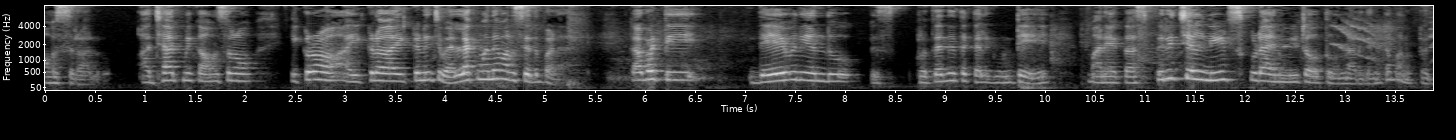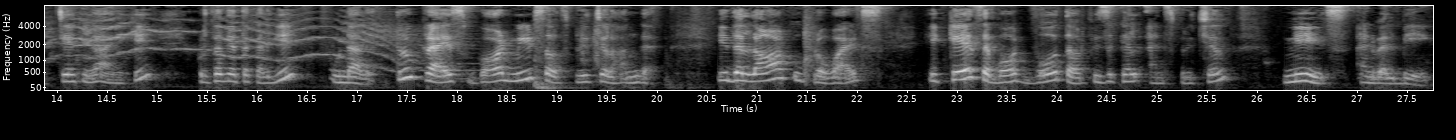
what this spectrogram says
అవసరాలు. ఆధ్యాత్మిక అవసరం ఇక్కడ ఇక్కడ ఇక్కడి నుంచి వెళ్ళకముందే మనం సిద్ధపడాలి. కాబట్టి దేవుని యందు కృతజ్ఞత కలిగి ఉంటే మన యొక్క స్పిరిచువల్ నీడ్స్ కూడా ఆయన మీట్ అవుతూ ఉన్నాడు కనుక మనం ప్రత్యేకంగా ఆయనకి కృతజ్ఞత కలిగి ఉండాలి. Through Christ God meets our spiritual hunger he the Lord who provides he cares about both our physical and spiritual needs and well being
